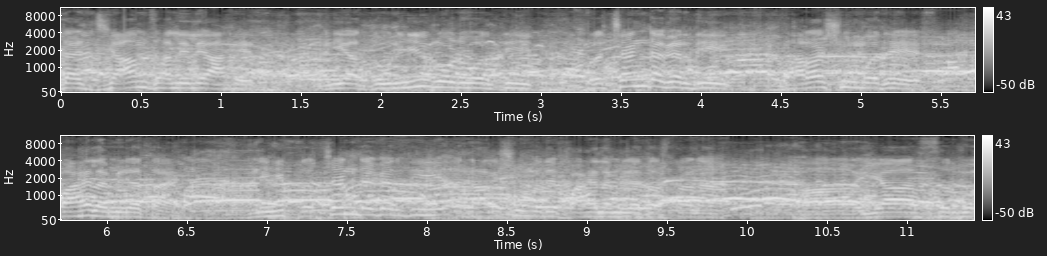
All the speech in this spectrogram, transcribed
सध्या जाम झालेले आहेत. आणि या दोन्ही रोडवरती प्रचंड गर्दी धाराशिवमध्ये पाहायला मिळत आहे. आणि ही प्रचंड गर्दी धाराशिवमध्ये पाहायला मिळत असताना या सर्व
